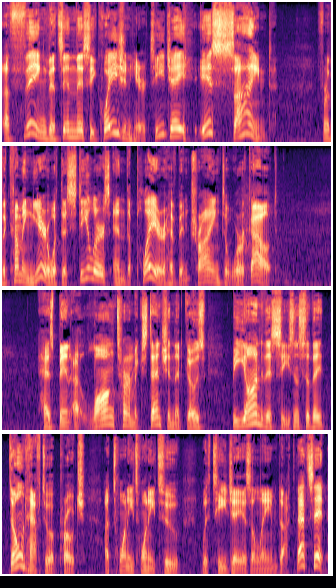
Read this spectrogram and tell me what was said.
a thing that's in this equation here. TJ is signed for the coming year. What the Steelers and the player have been trying to work out has been a long-term extension that goes beyond this season so they don't have to approach a 2022 with TJ as a lame duck. That's it.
